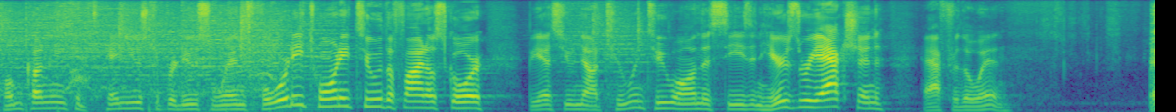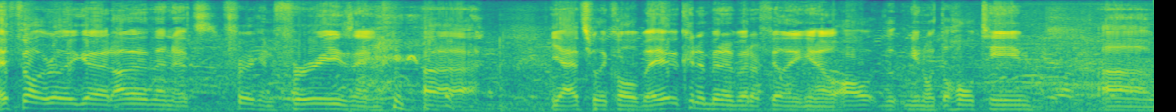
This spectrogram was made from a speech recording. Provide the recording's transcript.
Homecoming continues to produce wins. 40-22 the final score. BSU now 2-2 on the season. Here's the reaction after the win. It felt really good, other than it's freaking freezing. uh, yeah, it's really cold, but it couldn't have been a better feeling. You know, all you know, with the whole team. Um,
